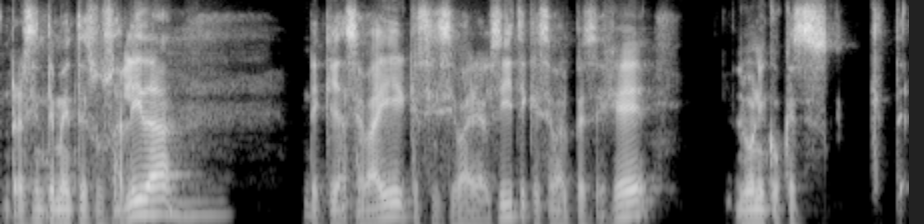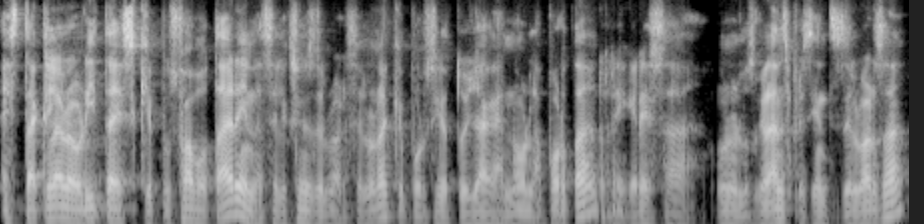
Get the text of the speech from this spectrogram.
recientemente su salida, de que ya se va a ir, que si se va a ir al City, que se va al PSG. Lo único que, es, que está claro ahorita es que pues fue a votar en las elecciones del Barcelona, que por cierto ya ganó la porta, regresa uno de los grandes presidentes del Barça,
